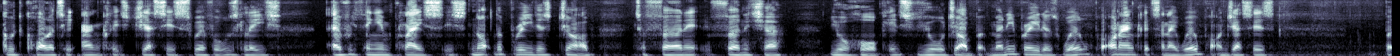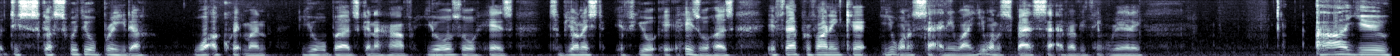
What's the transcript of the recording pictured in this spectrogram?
good quality anklets, jesses, swivels, leash, everything in place. It's not the breeder's job to furnish furniture your hawk. It's your job. But many breeders will put on anklets and they will put on jesses. But discuss with your breeder what equipment your bird's going to have, yours or his. To be honest, if you're his or hers, if they're providing kit, you want a set anyway. You want a spare set of everything, really. Are you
